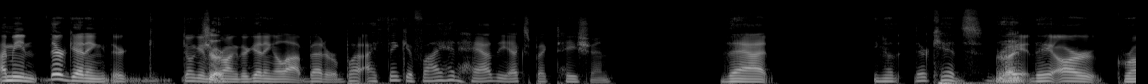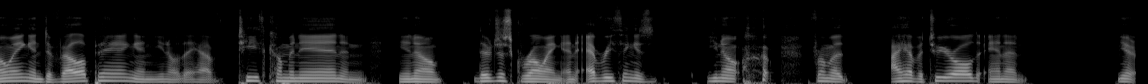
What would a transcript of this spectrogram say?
i mean they're getting they're don't get Sure. me wrong, they're getting a lot better. But I think if I had had the expectation that, you know, they're kids, Right. they they are growing and developing, and you know they have teeth coming in, and you know they're just growing, and everything is, you know, from a, I have a two year old and a, you know,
